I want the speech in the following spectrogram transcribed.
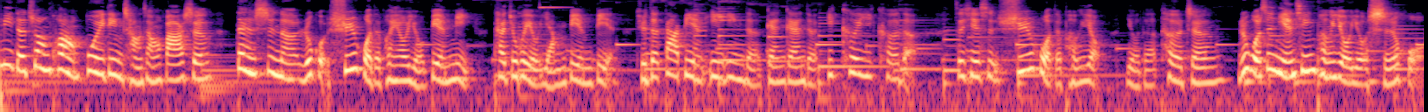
秘的状况不一定常常发生，但是呢，如果虚火的朋友有便秘，他就会有羊便便，觉得大便硬硬的、干干的，一颗一颗的，这些是虚火的朋友有的特征。如果是年轻朋友有实火，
